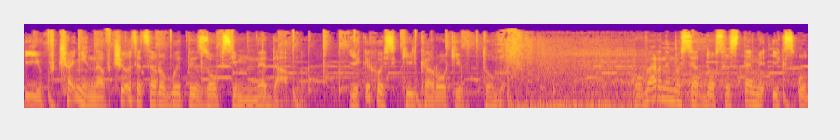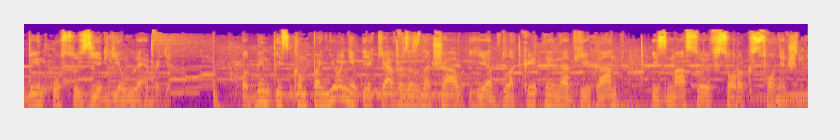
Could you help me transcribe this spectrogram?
І вчені навчилися це робити зовсім недавно, якихось кілька років тому. Повернемося до системи X1 у сузір'ї Лебедя. Одним із компаньйонів, як я вже зазначав, є блакитний надгігант із масою в 40 сонячних.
